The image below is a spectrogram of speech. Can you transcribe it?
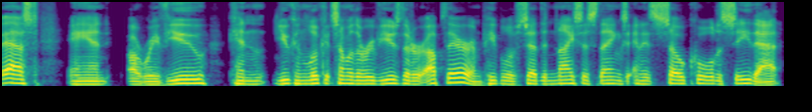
best. And a review can you can look at some of the reviews that are up there and people have said the nicest things and it's so cool to see that.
